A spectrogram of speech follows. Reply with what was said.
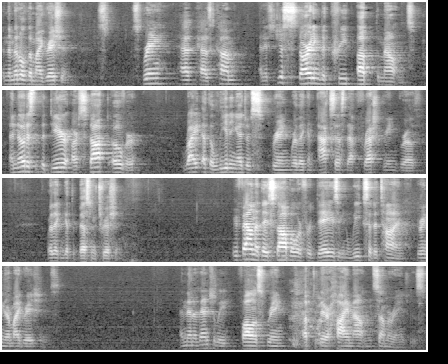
in the middle of the migration. Spring ha has come, and it's just starting to creep up the mountains. And notice that the deer are stopped over right at the leading edge of spring where they can access that fresh green growth, where they can get the best nutrition. We found that they stop over for days, even weeks at a time during their migrations. And then eventually follow spring up to their high mountain summer ranges.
